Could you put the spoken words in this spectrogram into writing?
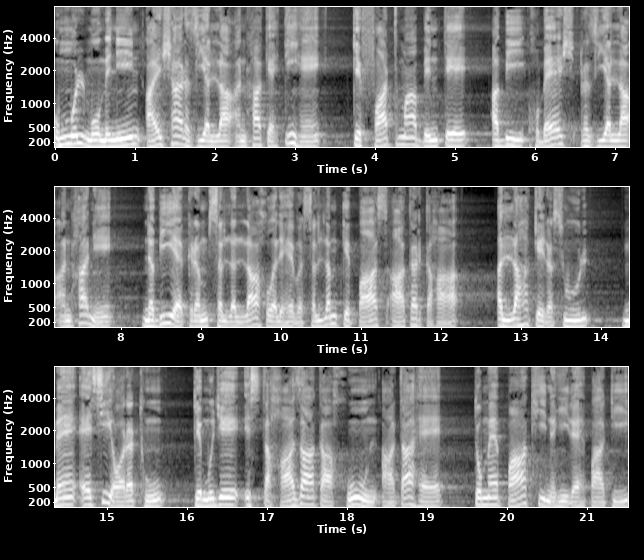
ام المومنین عائشہ رضی اللہ عنہا کہتی ہیں کہ فاطمہ بنتے ابی حبیش رضی اللہ عنہا نے نبی اکرم صلی اللہ علیہ وسلم کے پاس آ کر کہا، اللہ کے رسول، میں ایسی عورت ہوں کہ مجھے استحاضہ کا خون آتا ہے تو میں پاک ہی نہیں رہ پاتی،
